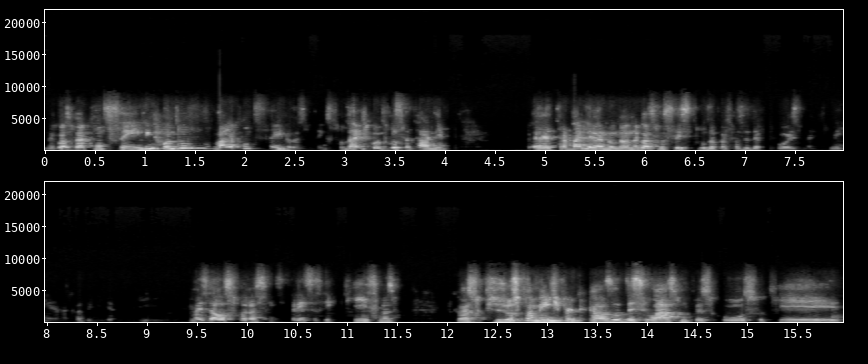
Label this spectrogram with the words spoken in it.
negócio vai acontecendo enquanto vai acontecendo. Né? Você tem que estudar enquanto você está ali é, trabalhando. Não é um negócio que você estuda para fazer depois, né? Que nem é na academia. Mas elas foram assim experiências riquíssimas. Eu acho que justamente por causa desse laço no pescoço que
